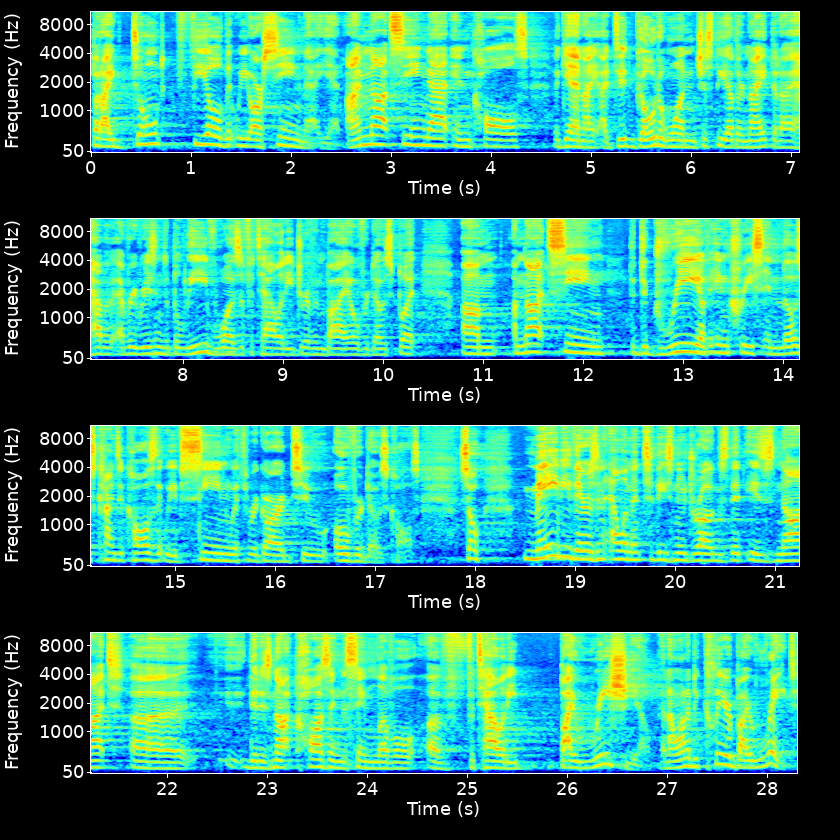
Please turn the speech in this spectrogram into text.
but I don't feel that we are seeing that yet. I'm not seeing that in calls. Again, I, I did go to one just the other night that I have every reason to believe was a fatality driven by overdose, but um, I'm not seeing the degree of increase in those kinds of calls that we've seen with regard to overdose calls. So maybe there's an element to these new drugs that is not uh, that is not causing the same level of fatality by ratio. And I want to be clear by rate,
